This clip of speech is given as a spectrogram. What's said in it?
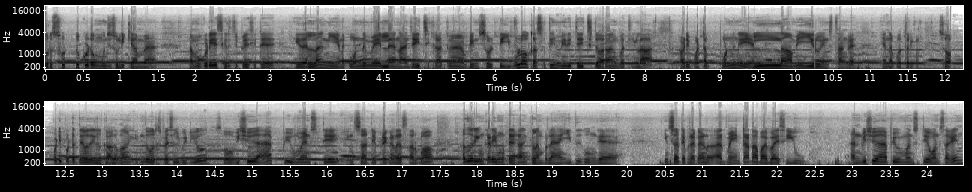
ஒரு சொட்டு கூட மூஞ்சி சொல்லிக்காமல் நம்ம கூடயே சிரித்து பேசிட்டு இதெல்லாம் நீ எனக்கு ஒன்றுமே இல்லை நான் ஜெயிச்சு காட்டுவேன் அப்படின்னு சொல்லிட்டு இவ்வளோ கஷ்டத்தையும் மீறி ஜெயிச்சுட்டு வராங்க பார்த்தீங்களா அப்படிப்பட்ட பொண்ணுங்க எல்லாமே ஹீரோயின்ஸ் தாங்க என்னை பொறுத்த வரைக்கும். ஸோ அப்படிப்பட்ட தேவதைகளுக்காக தான் இந்த ஒரு special video so wish you happy women's day Insta tape recorder சார்பாக அது வரைக்கும் கடை முட்டை கிளம்புறேன். இது உங்கள் இன்ஸ்டா டேப் ரெக்கார்டர் அட்மை tata bye bye see you and wish you happy women's day once again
